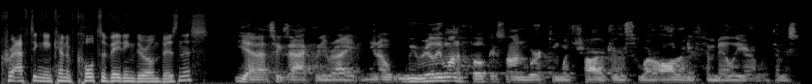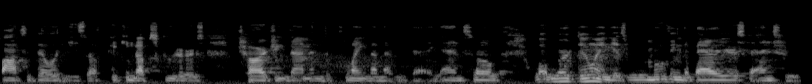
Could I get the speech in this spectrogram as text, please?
crafting and kind of cultivating their own business? Yeah, that's exactly right. You know, we really want to focus on working with chargers who are already familiar with the responsibilities of picking up scooters, charging them, and deploying them every day. And so, what we're doing is we're removing the barriers to entry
